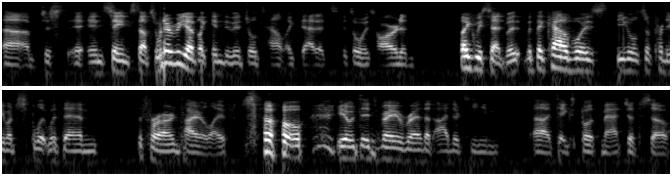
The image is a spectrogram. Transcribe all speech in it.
Uh, just insane stuff. So whenever you have like individual talent like that, it's it's always hard. And like we said, with, with the Cowboys, Eagles are pretty much split with them for our entire life. So you know it's, it's very rare that either team uh, takes both matchups. So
